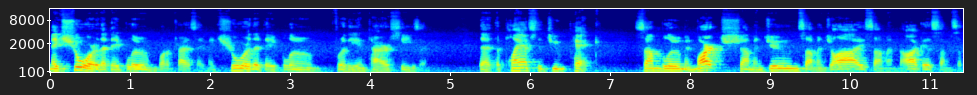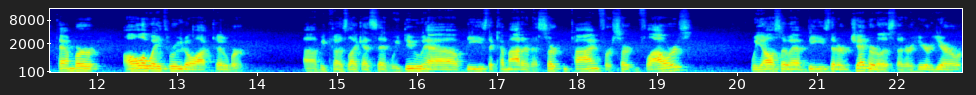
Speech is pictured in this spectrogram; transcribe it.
make sure that they bloom what i'm trying to say make sure that they bloom for the entire season. That the plants that you pick some bloom in march some in june some in july some in august some september all the way through to october. Uh, because like i said we do have bees that come out at a certain time for certain flowers we also have bees that are generalists that are here year,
